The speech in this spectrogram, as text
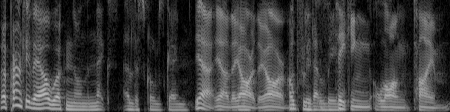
Well, apparently, they are working on the next Elder Scrolls game. Yeah, yeah, they are, they are. Hopefully that'll it's be- taking a long time.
